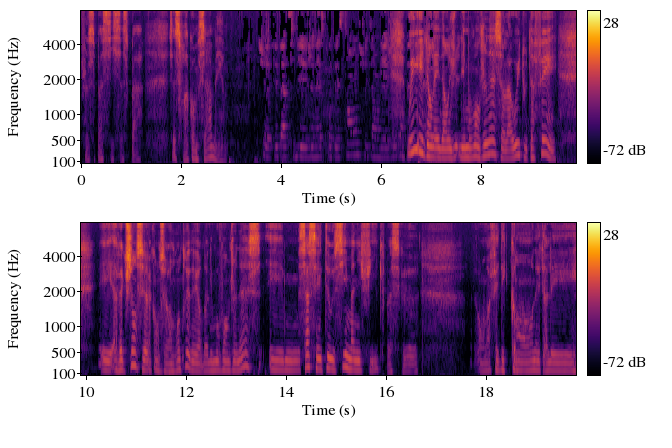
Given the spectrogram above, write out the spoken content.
Je ne sais pas si ça se passe ça se fera comme ça, mais... Tu as fait partie des jeunesses protestantes, tu étais engagée dans Oui, dans, les, dans les, mouvements de jeunesse, là, oui, tout à fait. Et avec Jean, c'est là qu'on s'est rencontrés, d'ailleurs, dans les mouvements de jeunesse. Et hum, ça, c'était aussi magnifique, parce que on a fait des camps, on est allé...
